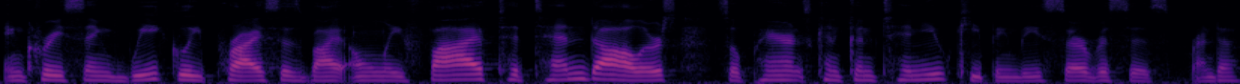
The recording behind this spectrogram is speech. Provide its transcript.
increasing weekly prices by only 5 to $10 so parents can continue keeping these services. Brenda?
